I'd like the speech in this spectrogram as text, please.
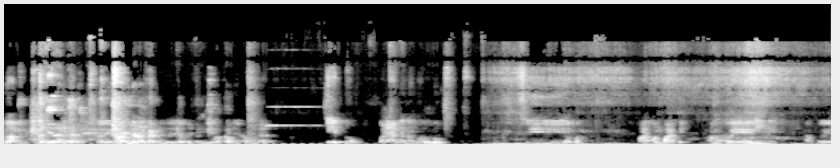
doang. Bloody Runner. dari rounder kan. Iya, itu bayangin sama lu. Si apa Om batik sampai ini sampai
